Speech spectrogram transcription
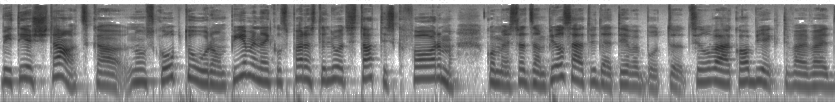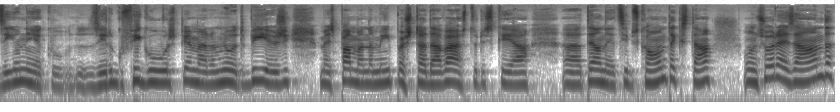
bija tieši tāds, ka nu, skulptūra un piemineklis parasti ir ļoti statiska forma, ko mēs redzam pilsētvidē. Tie var būt cilvēku objekti vai, vai dzīvnieku, zirgu figūras, piemēram, ļoti bieži mēs pamanām īpaši tādā vēsturiskajā uh, telniecības kontekstā. Un šoreiz Anna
